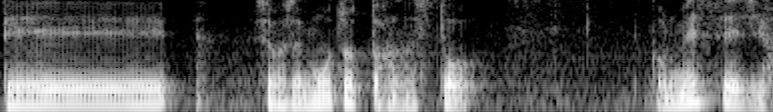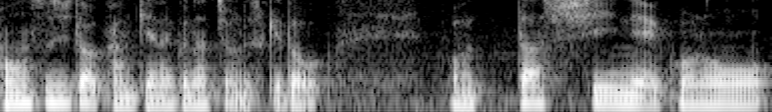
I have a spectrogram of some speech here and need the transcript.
ですいません。もうちょっと話すとこのメッセージ本筋とは関係なくなっちゃうんですけど私ねこの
